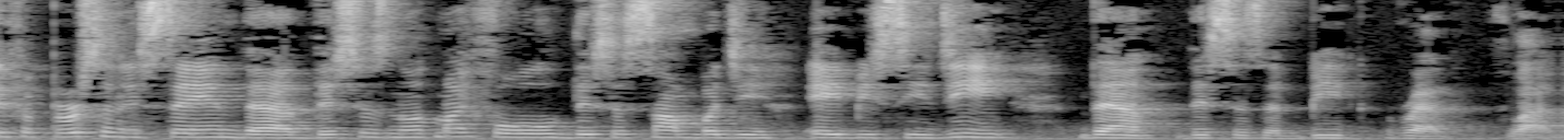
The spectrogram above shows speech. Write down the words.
If a person is saying that this is not my fault, this is somebody ABCD, then this is a big red flag.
